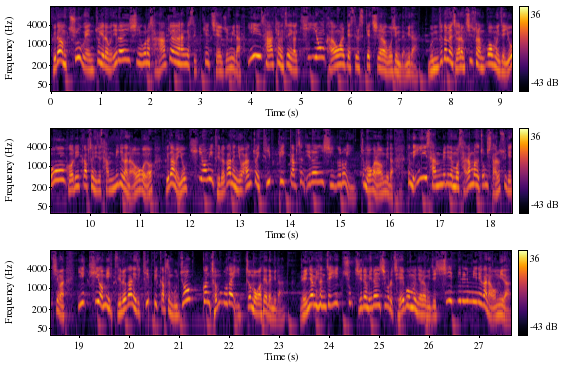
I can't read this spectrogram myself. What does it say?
그 다음 축 왼쪽 여러분 이런 식으로 사각형을 한 개 스케치해 줍니다. 이 사각형은 저희가 키용 가공할 때 쓸 스케치라고 보시면 됩니다. 문제되면 제가 그럼 치수를 한번 뽑으면 이제 요 거리 값은 이제 3mm가 나오고요. 그 다음에 요 키움이 들어가는 요 안쪽에 깊이 값은 이런 식으로 2.5가 나옵니다. 근데 이 3mm는 뭐 사람마다 조금씩 다를 수 있겠지만 이 키움이 들어가는 이제 깊이 값은 무조건 전부 다 2.5가 돼야 됩니다. 왜냐면 현재 이 축 지름 이런 식으로 재보면 여러분 이제 11mm가 나옵니다.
